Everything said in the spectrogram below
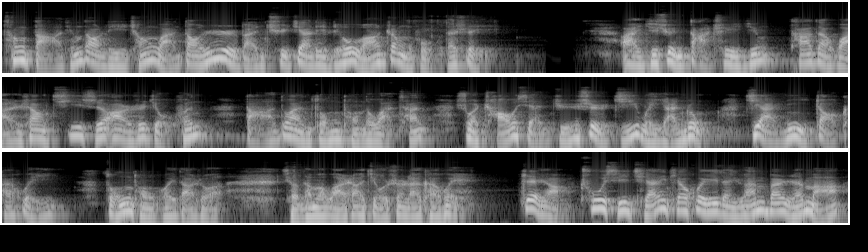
曾打听到李承晚到日本去建立流亡政府的事宜。艾吉逊大吃一惊，他在晚上七时二十九分打断总统的晚餐，说朝鲜局势极为严重，建议召开会议。总统回答说：“请他们晚上九时来开会。”这样，出席前一天会议的原班人马，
